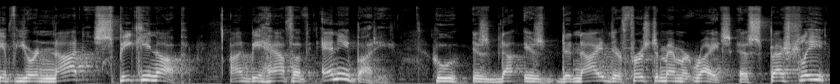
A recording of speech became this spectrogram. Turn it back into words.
if you're not speaking up on behalf of anybody who is, is denied their First Amendment rights, especially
